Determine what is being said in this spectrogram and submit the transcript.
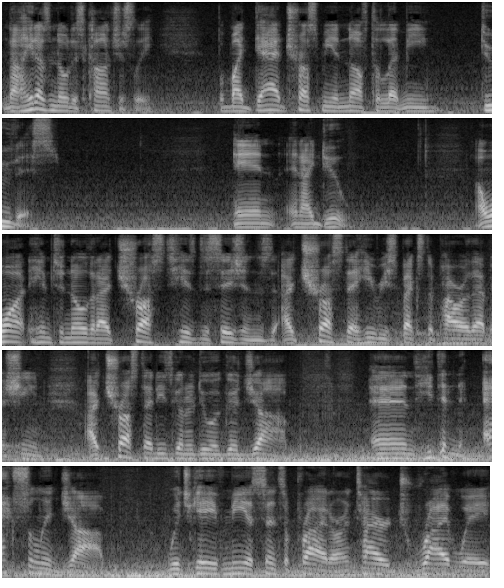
Now, he doesn't know this consciously, but my dad trusts me enough to let me do this. And and I do. I want him to know that I trust his decisions. I trust that he respects the power of that machine. I trust that he's going to do a good job. And he did an excellent job which gave me a sense of pride. Our entire driveway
